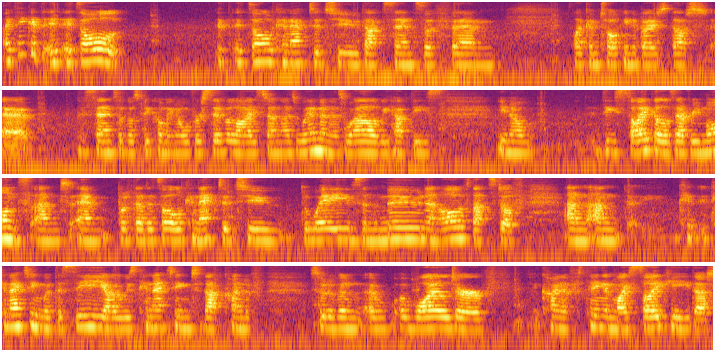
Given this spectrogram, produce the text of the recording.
I think it, it it's all, it, it's all connected to that sense of, um, like I'm talking about that, uh, the sense of us becoming over civilized, and as women as well, we have these, you know, these cycles every month and um but that it's all connected to the waves and the moon and all of that stuff and and co- connecting with the sea I was connecting to that kind of sort of an, a, a wilder kind of thing in my psyche that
